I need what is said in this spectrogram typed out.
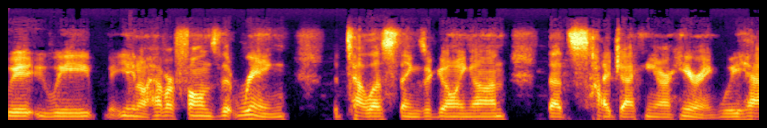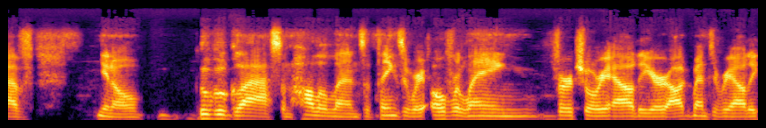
We, we you know have our phones that ring that tell us things are going on that's hijacking our hearing. We have you know google glass and hololens and things that we're overlaying virtual reality or augmented reality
